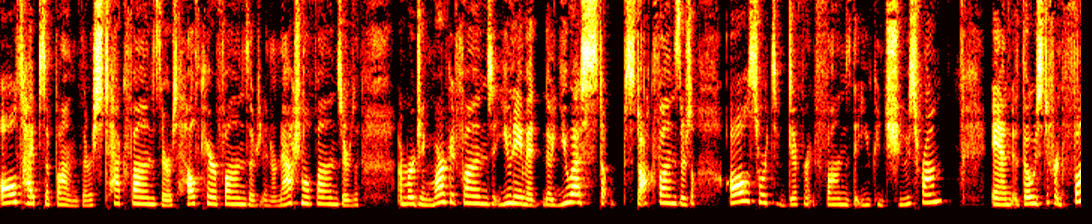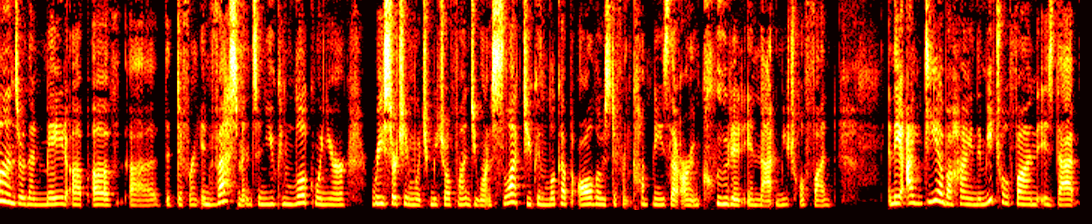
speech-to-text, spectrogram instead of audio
all types of funds. There's tech funds, there's healthcare funds, there's international funds, there's emerging market funds, you name it, the US st- stock funds, there's all sorts of different funds that you can choose from. And those different funds are then made up of uh, the different investments. And you can look when you're researching which mutual funds you want to select, you can look up all those different companies that are included in that mutual fund. And the idea behind the mutual fund is that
